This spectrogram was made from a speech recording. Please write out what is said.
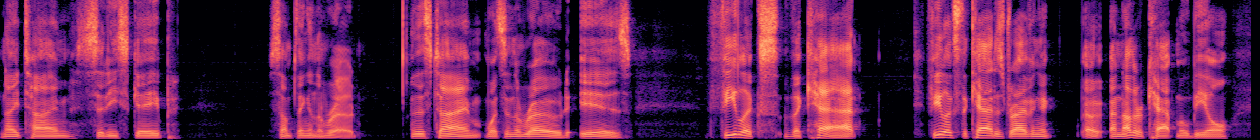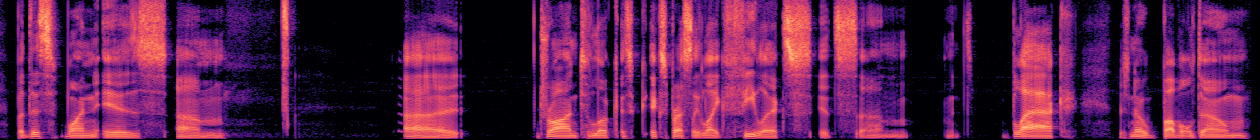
nighttime cityscape, something in the road. This time, what's in the road is Felix the cat. Felix the cat is driving a a, another Catmobile, but this one is um, uh, drawn to look expressly like Felix. It's um, it's black. There's no bubble dome,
